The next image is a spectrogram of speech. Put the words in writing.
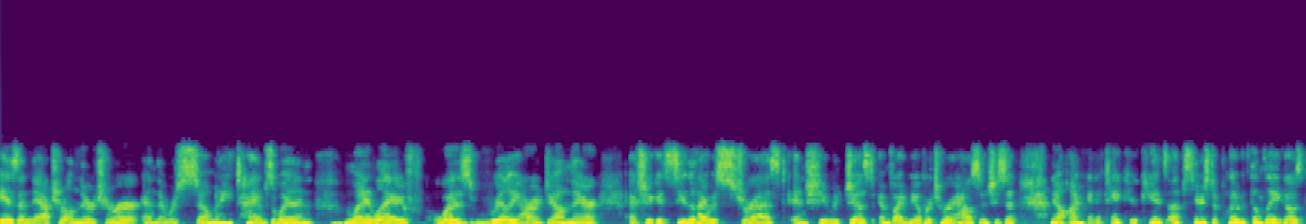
is a natural nurturer. And there were so many times when my life was really hard down there and she could see that I was stressed and she would just invite me over to her house and she said now I'm going to take your kids upstairs to play with the Legos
